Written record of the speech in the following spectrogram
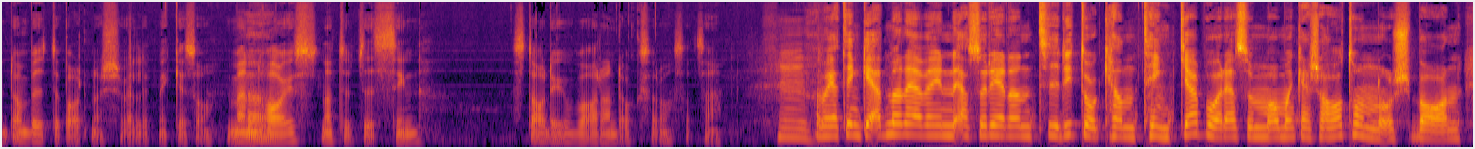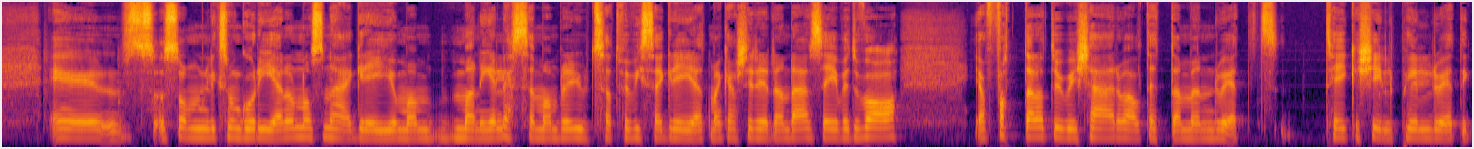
De byter partners väldigt mycket så, men har ju naturligtvis sin stadigvarande också då så att säga. Mm. Ja, men jag tänker att man även alltså redan tidigt då kan tänka på det, alltså om man kanske har tonårsbarn eh, som liksom går igenom någon sån här grej och man, man är ledsen, man blir utsatt för vissa grejer, att man kanske redan där säger, vet du vad, jag fattar att du är kär och allt detta men du vet, take a chill pill, du vet det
